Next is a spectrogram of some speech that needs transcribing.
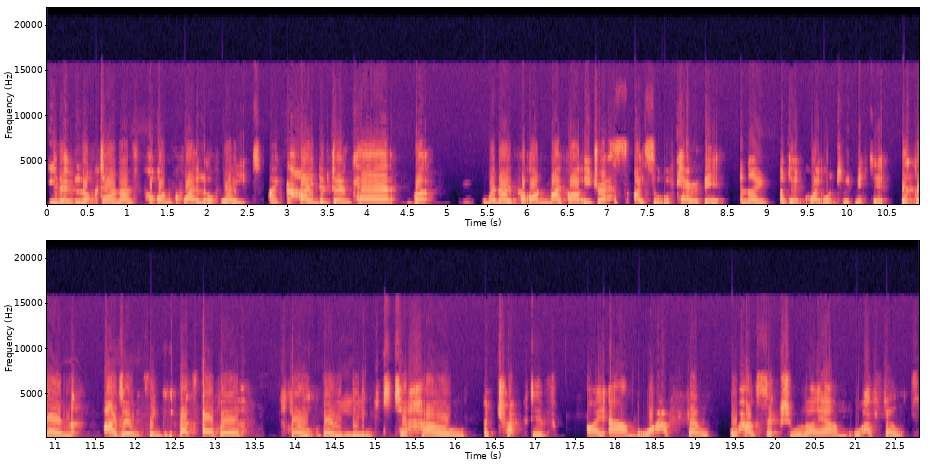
you know, lockdown, I've put on quite a lot of weight. I kind of don't care, but when I put on my party dress, I sort of care a bit and I, I don't quite want to admit it. But then I don't think that that's ever felt very linked to how attractive I am or have felt or how sexual I am or have felt.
